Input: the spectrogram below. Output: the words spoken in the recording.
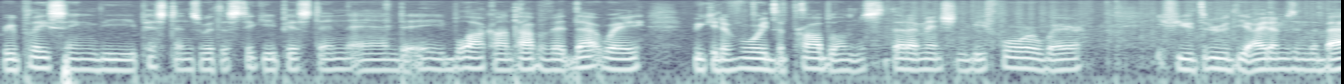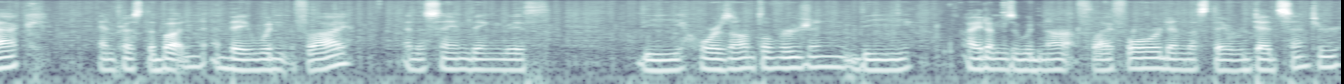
replacing the pistons with a sticky piston and a block on top of it. That way we could avoid the problems that I mentioned before where if you threw the items in the back and pressed the button they wouldn't fly. And the same thing with the horizontal version. The items would not fly forward unless they were dead center.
